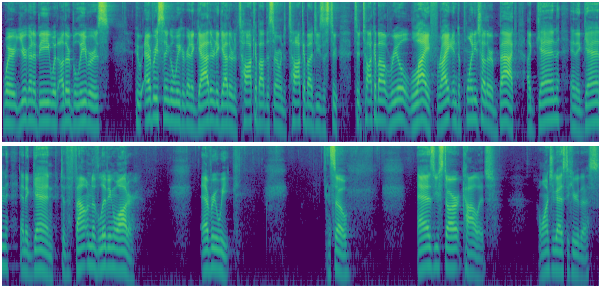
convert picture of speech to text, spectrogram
Where you're going to be with other believers who every single week are going to gather together to talk about the sermon, to talk about Jesus, to, to talk about real life, right? And to point each other back again and again and again to the fountain of living water every week. And so, as you start college, I want you guys to hear this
